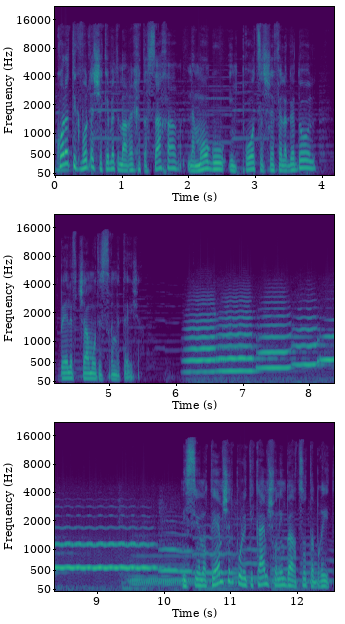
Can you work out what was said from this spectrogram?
כל התקוות לשקם את מערכת הסחר נמוגו עם פרוץ השפל הגדול ב-1929. ניסיונותיהם של פוליטיקאים שונים בארצות הברית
